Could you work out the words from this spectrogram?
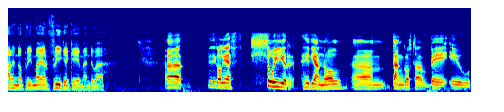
ar hyn o bryd. Mae e'r frig y gêm yn e? Uh, buddigoliaeth llwyr heiddiannol um, dangos ta fe yw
